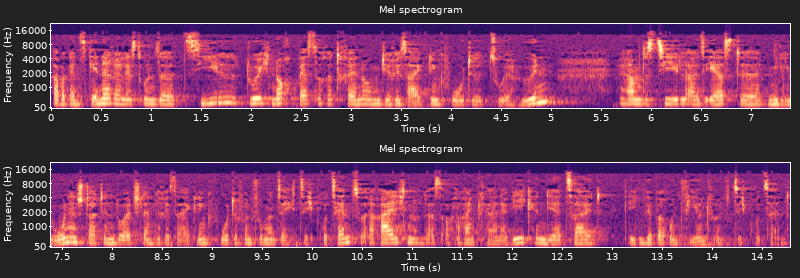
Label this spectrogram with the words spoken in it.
Aber ganz generell ist unser Ziel, durch noch bessere Trennung die Recyclingquote zu erhöhen. Wir haben das Ziel, als erste Millionenstadt in Deutschland eine Recyclingquote von 65 Prozent zu erreichen. Und da ist auch noch ein kleiner Weg hin. Derzeit liegen wir bei rund 54 Prozent.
